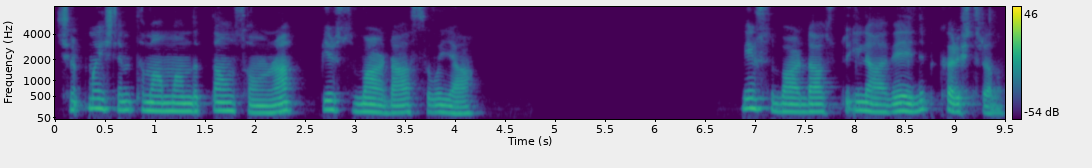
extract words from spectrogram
Çırpma işlemi tamamlandıktan sonra 1 su bardağı sıvı yağ, 1 su bardağı sütü ilave edip karıştıralım.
